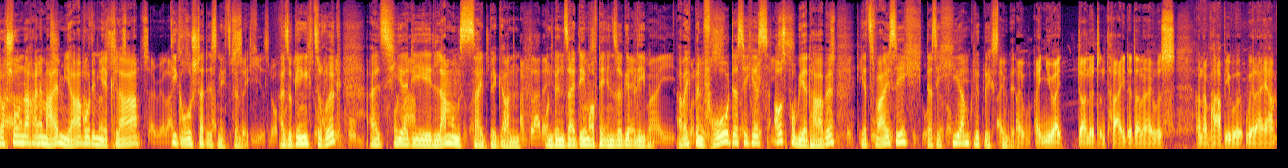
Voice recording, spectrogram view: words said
Doch schon nach einem halben Jahr wurde mir klar, die Großstadt ist nichts für mich. Also ging ich zurück, als hier die Lammungszeit begann und bin seitdem auf der Insel geblieben. Aber ich bin froh, dass ich es ausprobiert habe. Jetzt weiß ich, dass ich hier am glücklichsten bin. I, I knew I'd done it and tried it and I was and I'm happy where where I am.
